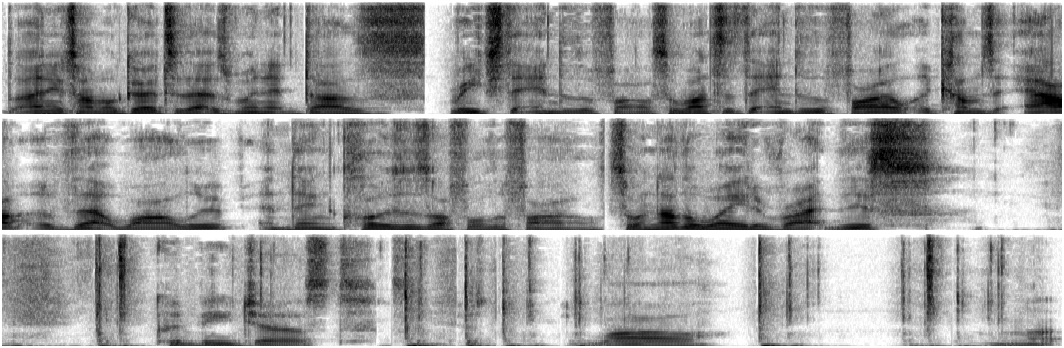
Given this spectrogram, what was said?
The only time I'll go to that is when it does reach the end of the file. So once it's the end of the file, it comes out of that while loop and then closes off all the files. So another way to write this could be just, just while not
